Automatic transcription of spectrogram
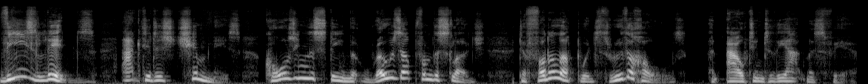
These lids acted as chimneys, causing the steam that rose up from the sludge to funnel upwards through the holes and out into the atmosphere.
